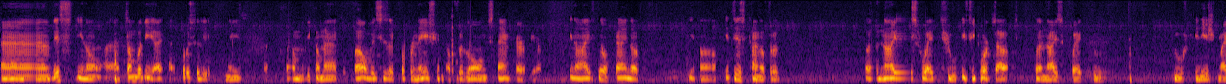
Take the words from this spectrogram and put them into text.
and this, you know, uh, somebody, I, I posted it, and somebody commented, well, this is a coronation of a long stamp career. You know, I feel kind of, you know, it is kind of a, a nice way to, if it works out, a nice way to to finish my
